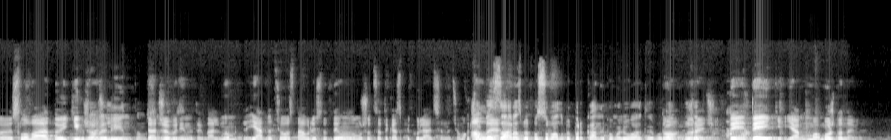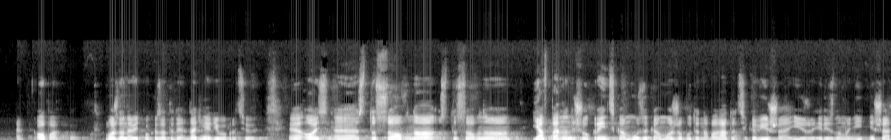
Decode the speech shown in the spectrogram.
е, слова, до яких Джавелін. Там Да, все. Джавелін і так далі. Ну я до цього ставлюся дивно, тому що це така спекуляція на цьому. Хоча Але зараз би пасувало би паркани помалювати. Бо до, там до вже- речі, де, деякі. Я м- можна навіть. Е, Опа. Можна навіть показати де. Да ні, діба працює. Е, ось е, стосовно, стосовно, я впевнений, що українська музика може бути набагато цікавіша і, і різноманітніша.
